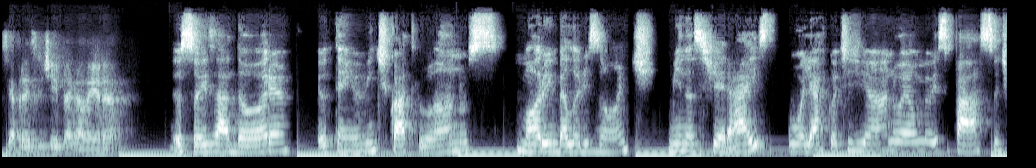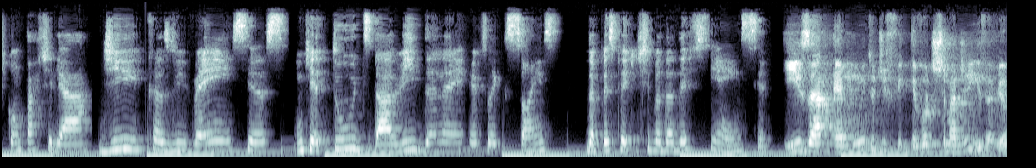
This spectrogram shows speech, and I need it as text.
se apresente aí para a galera. Eu sou Isadora, eu tenho 24 anos, moro em Belo Horizonte, Minas Gerais. O Olhar Cotidiano é o meu espaço de compartilhar dicas, vivências, inquietudes da vida, né, e reflexões da perspectiva da deficiência. Isa, é muito difícil. Eu vou te chamar de Isa, viu?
